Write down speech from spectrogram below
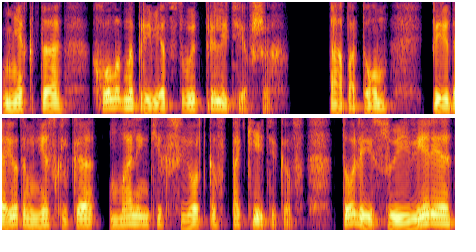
Некто холодно приветствует прилетевших а потом передает им несколько маленьких свертков-пакетиков, то ли из суеверия,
